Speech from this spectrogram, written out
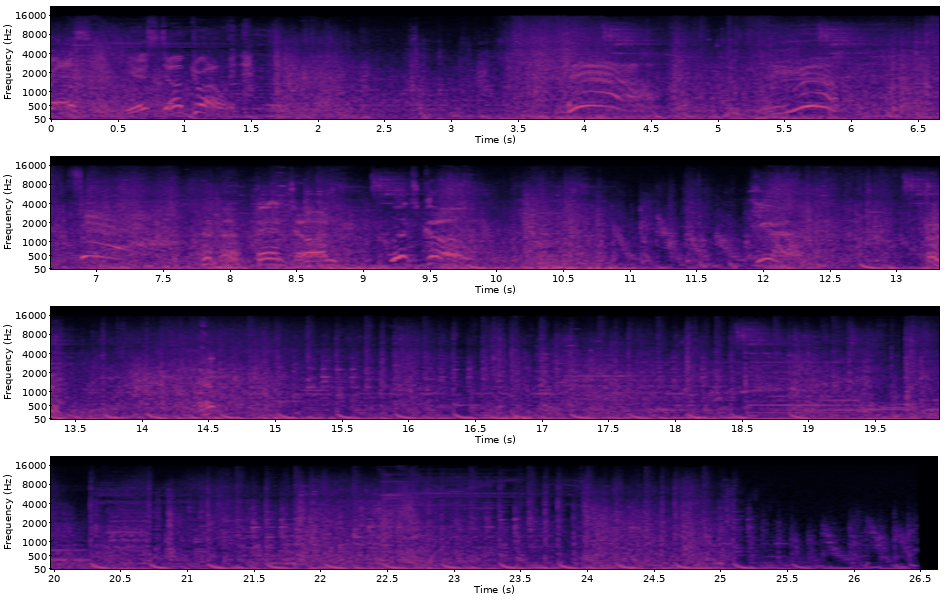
You. You're still growing. Anton, let's go.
